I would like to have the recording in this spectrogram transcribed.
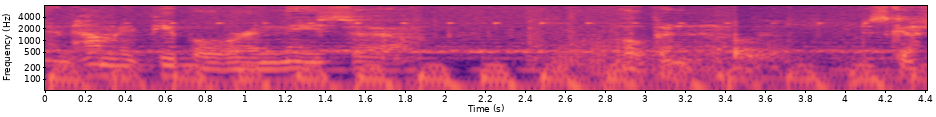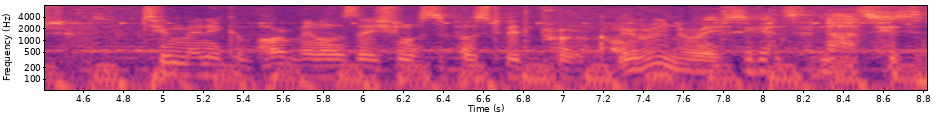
And how many people were in these uh, open discussions? Too many compartmentalization was supposed to be the protocol. We were in a race against the Nazis.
